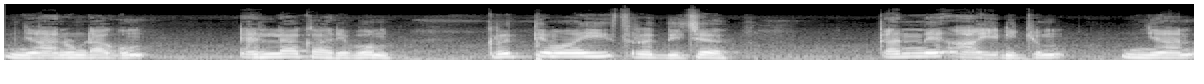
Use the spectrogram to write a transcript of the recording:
ഞാനുണ്ടാകും. എല്ലാ കാര്യവും കൃത്യമായി ശ്രദ്ധിച്ച് തന്നെ ആയിരിക്കും ഞാൻ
